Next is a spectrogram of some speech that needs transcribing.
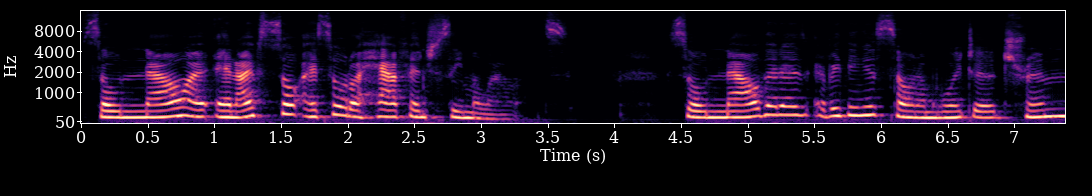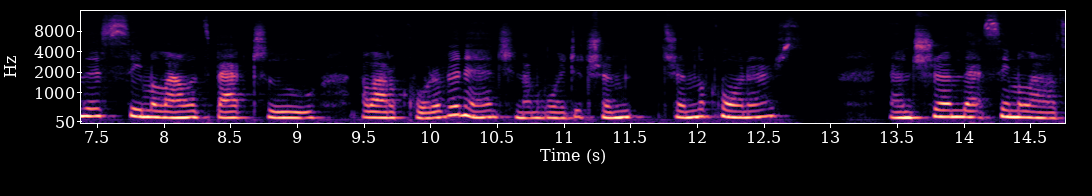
So now, I, and I've sew, I sewed a half inch seam allowance. So now that everything is sewn, I'm going to trim this seam allowance back to about a quarter of an inch and I'm going to trim, trim the corners and trim that seam allowance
